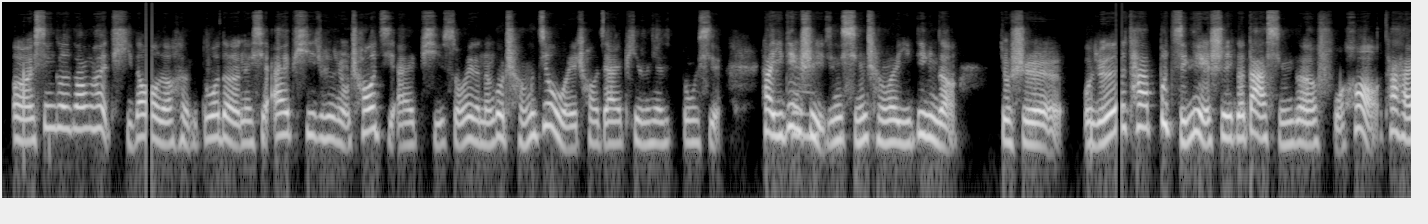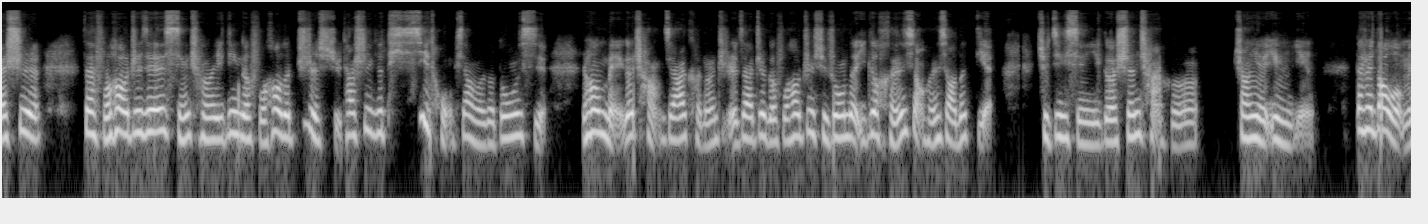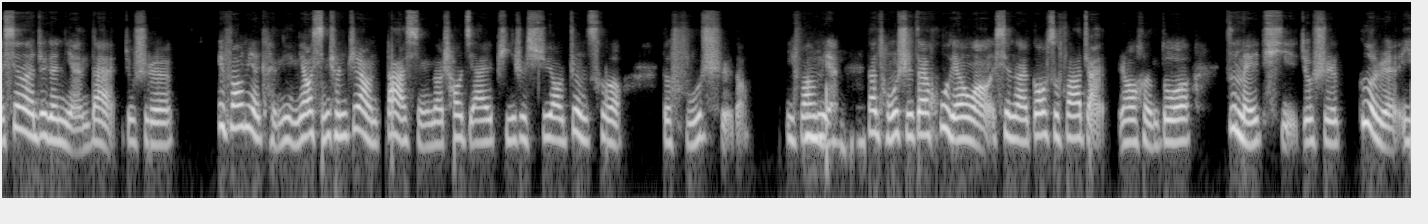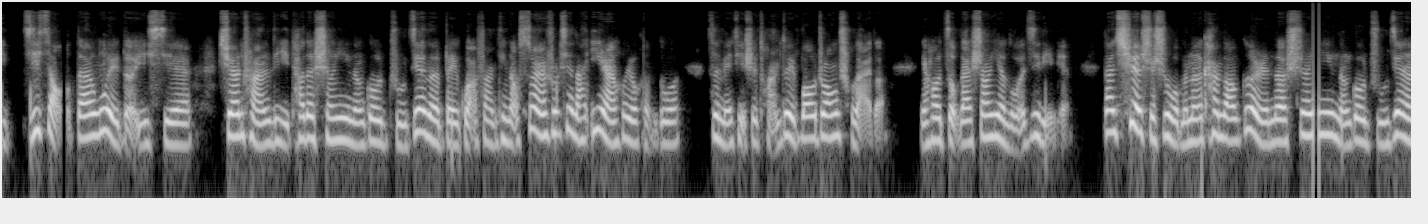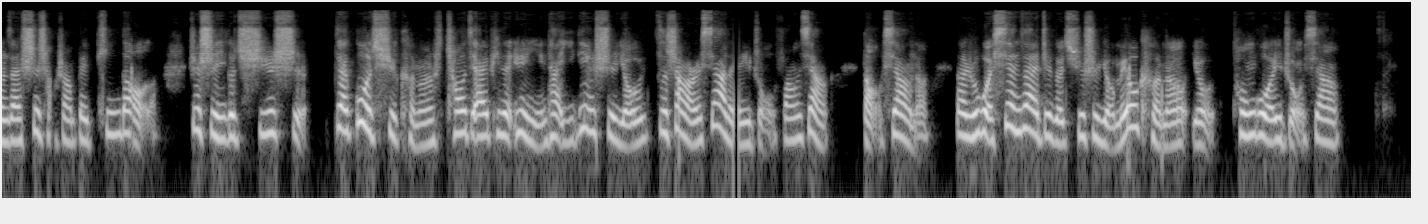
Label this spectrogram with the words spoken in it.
呃新歌刚才提到的很多的那些 IP，就是那种超级 IP，所谓的能够成就为超级 IP 的那些东西，它一定是已经形成了一定的就是。我觉得它不仅仅是一个大型的符号，它还是在符号之间形成了一定的符号的秩序。它是一个系统性的一个东西，然后每个厂家可能只是在这个符号秩序中的一个很小很小的点去进行一个生产和商业运营。但是到我们现在这个年代，就是一方面肯定你要形成这样大型的超级 IP 是需要政策的扶持的一方面，但同时在互联网现在高速发展，然后很多。自媒体就是个人以极小单位的一些宣传力，他的声音能够逐渐的被广泛听到。虽然说现在依然会有很多自媒体是团队包装出来的，然后走在商业逻辑里面，但确实是我们能看到个人的声音能够逐渐的在市场上被听到了，这是一个趋势。在过去，可能超级 IP 的运营，它一定是由自上而下的一种方向导向的。那如果现在这个趋势有没有可能有通过一种像？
